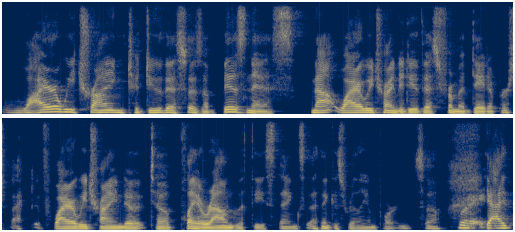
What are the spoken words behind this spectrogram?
why are we trying to do this as a business not why are we trying to do this from a data perspective why are we trying to to play around with these things i think is really important so right yeah i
